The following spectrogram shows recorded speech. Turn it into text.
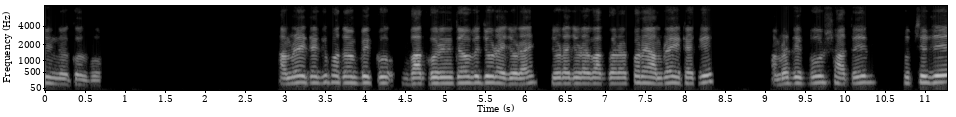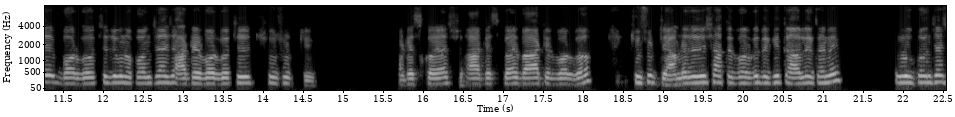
নির্ণয় করব। আমরা এটাকে প্রথমে ভাগ করে নিতে হবে জোড়ায় জোড়ায়। জোড়ায় জোড়ায় ভাগ করার পরে আমরা এটাকে, আমরা দেখব সাতের হচ্ছে যে বর্গ হচ্ছে যে উনপঞ্চাশ আটের বর্গ হচ্ছে চৌষট্টি। আট স্কোয়ার আট স্কোয়ার বা আটের বর্গ চৌষট্টি। আমরা যদি সাতের বর্গ দেখি তাহলে এখানে উনপঞ্চাশ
